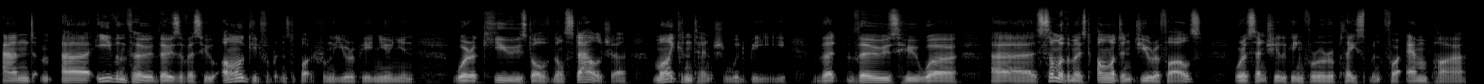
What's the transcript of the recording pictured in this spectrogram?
And uh, even though those of us who argued for Britain's departure from the European Union were accused of nostalgia, my contention would be that those who were uh, some of the most ardent Europhiles were essentially looking for a replacement for empire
